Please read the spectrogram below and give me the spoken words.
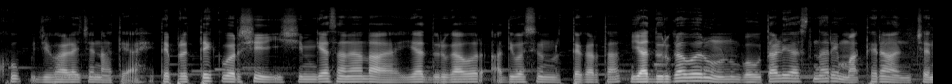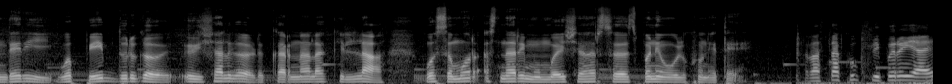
खूप जिव्हाळ्याचे नाते आहे. ते प्रत्येक वर्षी शिमग्या सणाला या दुर्गावर आदिवासी नृत्य करतात. या दुर्गावरून भोवताळी असणारे माथेरान चंदेरी व पेप दुर्ग विशालगड कर्नाला किल्ला व समोर असणारे मुंबई शहर सहजपणे ओळखून येते. रस्ता खूप स्लिपरी आहे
